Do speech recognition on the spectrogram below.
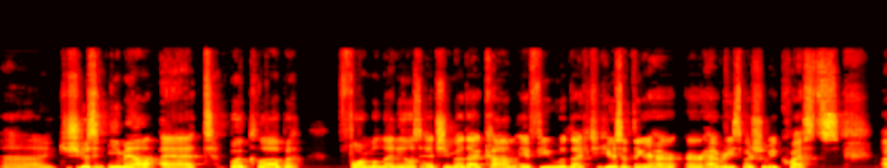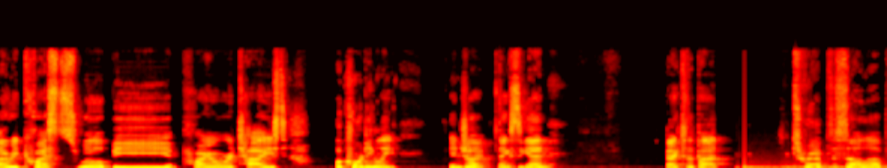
Uh, you can shoot us an email at bookclub for millennials at gmail.com if you would like to hear something or, ha- or have any special requests. Uh, requests will be prioritized accordingly. Enjoy. Thanks again. Back to the pod. To wrap this all up,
